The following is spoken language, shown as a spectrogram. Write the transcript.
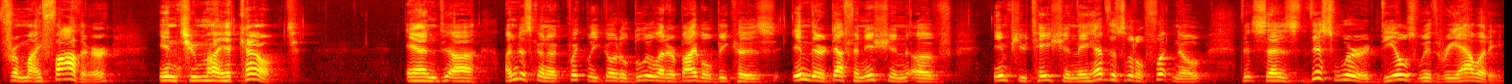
from my father into my account. And uh, I'm just going to quickly go to Blue Letter Bible because in their definition of imputation, they have this little footnote that says this word deals with reality.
